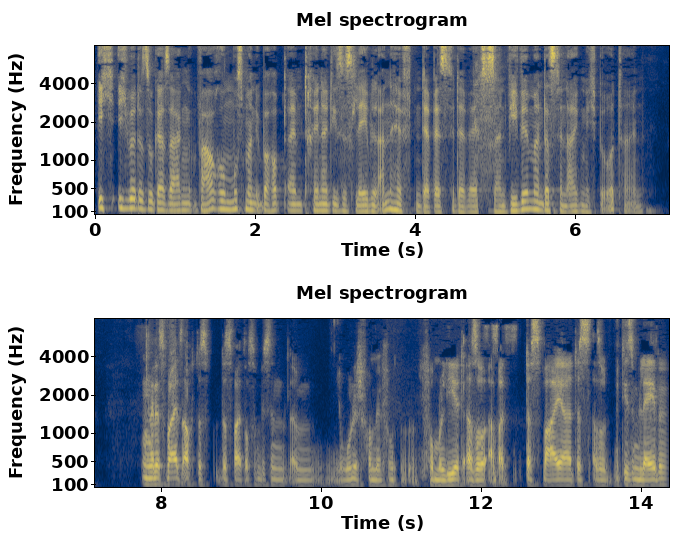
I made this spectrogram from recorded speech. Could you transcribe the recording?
ich, ich würde sogar sagen, warum muss man überhaupt einem Trainer dieses Label anheften, der Beste der Welt zu sein? Wie will man das denn eigentlich beurteilen? Das war jetzt auch, das, das war jetzt auch so ein bisschen ähm, ironisch von mir formuliert. Also, aber das war ja das, also mit diesem Label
